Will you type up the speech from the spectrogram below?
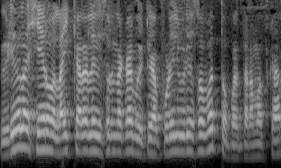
व्हिडिओला शेअर व लाईक करायला विसरू नका. भेटूया पुढील व्हिडिओ सोबत तोपर्यंत नमस्कार.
